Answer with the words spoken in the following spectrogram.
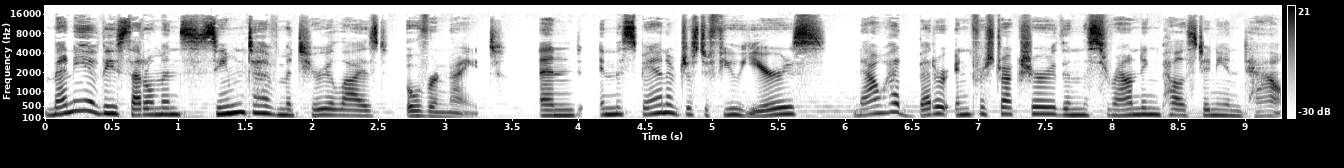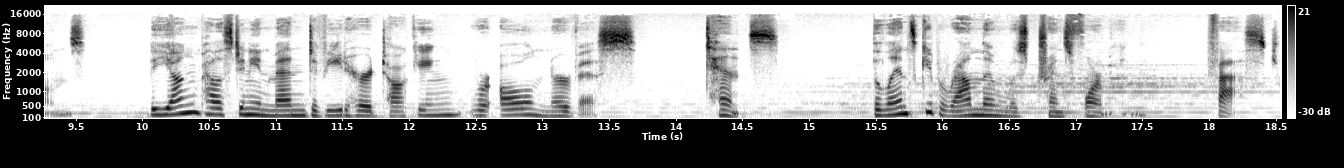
Many of these settlements seem to have materialized overnight, and in the span of just a few years, now had better infrastructure than the surrounding Palestinian towns. The young Palestinian men David heard talking were all nervous, tense. The landscape around them was transforming, fast.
